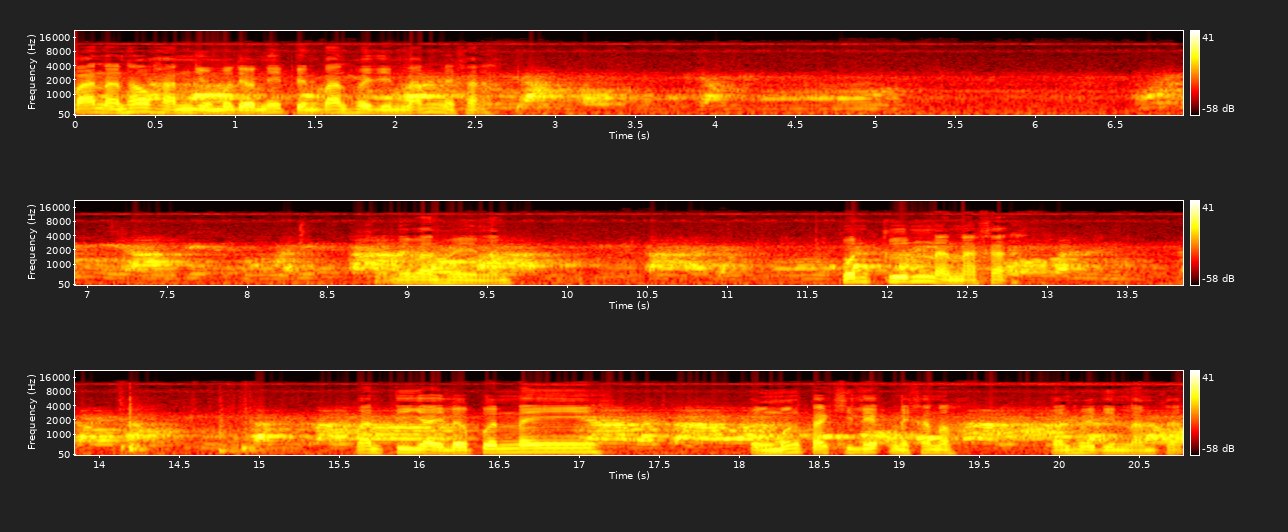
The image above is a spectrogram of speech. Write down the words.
บ้านอันเท่าหันอยู่เมื่อเดี๋ยวนี้เป็นบ้านห้วยดินล้ำนะครับครับในบ้านห้วยดินล้ำกวนกึนน่ะนะครับบ้านตีใหญ่เหลยเปิ้นใน องค์เมืองตาคีเล็กนะครับเนาะบ้านห้วยดินลำครับ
